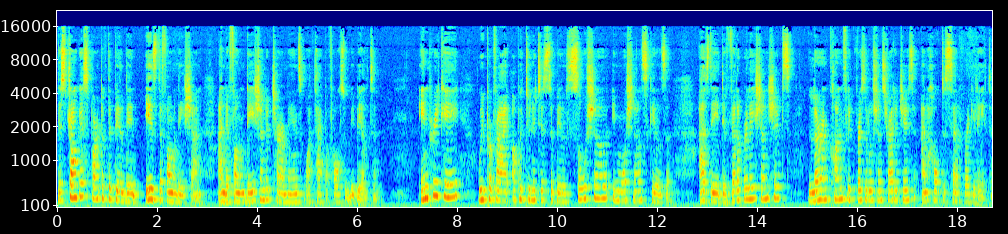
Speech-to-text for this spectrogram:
the strongest part of the building is the foundation, and the foundation determines what type of house will be built. In pre K, we provide opportunities to build social, emotional skills as they develop relationships learn conflict resolution strategies, and how to self regulate.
